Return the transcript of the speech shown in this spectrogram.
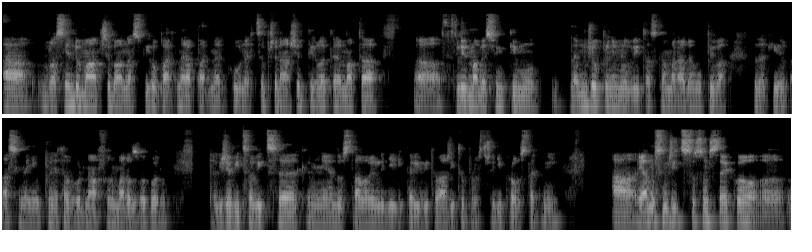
a vlastně doma třeba na svého partnera, partnerku nechce přenášet tyhle témata, a s lidma ve svém týmu nemůže úplně mluvit a s kamarádem u piva, to taky asi není úplně ta vhodná forma rozhovoru. Takže víc a více ke mně dostávali lidi, kteří vytváří to prostředí pro ostatní. A já musím říct, co jsem se jako uh,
